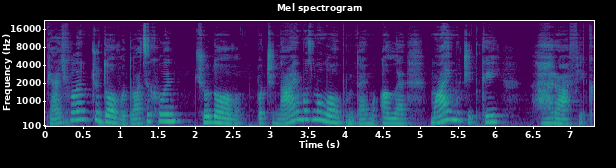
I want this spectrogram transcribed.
5 хвилин чудово, 20 хвилин чудово. Починаємо з малого, пам'ятаємо, але маємо чіткий графік.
